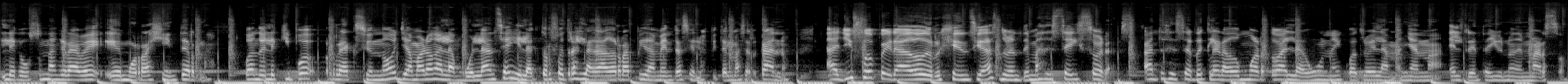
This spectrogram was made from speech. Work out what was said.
le causó una grave hemorragia interna. Cuando el equipo reaccionó, llamaron a la ambulancia y el actor fue trasladado rápidamente hacia el hospital más cercano. Allí fue operado de urgencias durante más de seis horas, antes de ser declarado muerto a la 1 y 4 de la mañana el 31 de marzo.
